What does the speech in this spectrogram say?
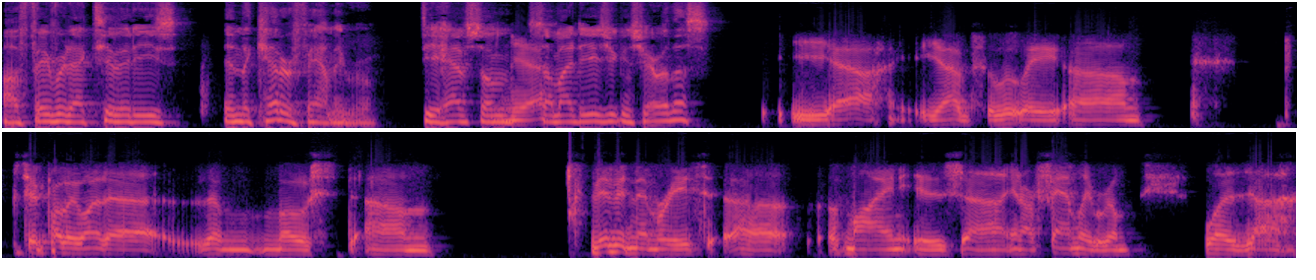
uh, favorite activities in the Ketter family room. Do you have some, yeah. some ideas you can share with us? Yeah, yeah, absolutely. Um, so probably one of the the most um, vivid memories uh, of mine is uh, in our family room. Was uh,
